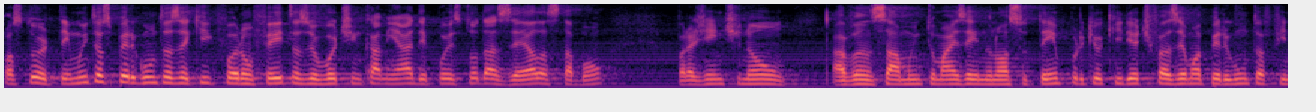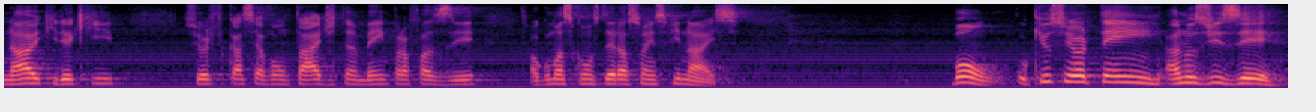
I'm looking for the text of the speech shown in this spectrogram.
Pastor, tem muitas perguntas aqui que foram feitas, eu vou te encaminhar depois todas elas, tá bom? Para a gente não avançar muito mais aí no nosso tempo, porque eu queria te fazer uma pergunta final e queria que o senhor ficasse à vontade também para fazer algumas considerações finais. Bom, o que o senhor tem a nos dizer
